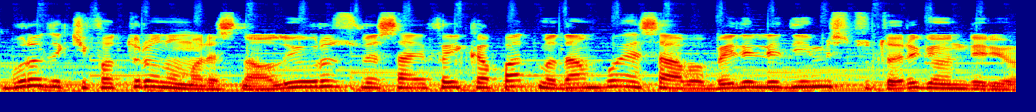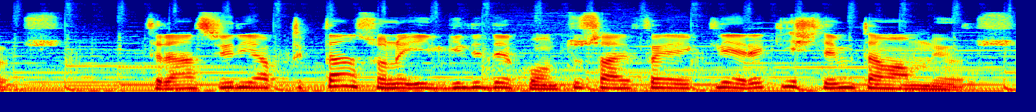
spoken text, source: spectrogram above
Buradaki fatura numarasını alıyoruz ve sayfayı kapatmadan bu hesaba belirlediğimiz tutarı gönderiyoruz. Transferi yaptıktan sonra ilgili dekontu sayfaya ekleyerek işlemi tamamlıyoruz.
